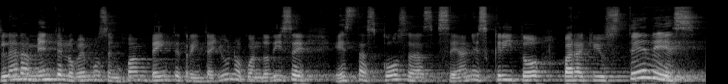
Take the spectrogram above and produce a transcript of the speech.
Claramente lo vemos en Juan 20, 31, cuando dice, estas cosas se han escrito para que ustedes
